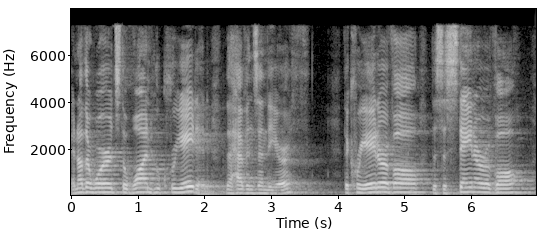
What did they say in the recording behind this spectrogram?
In other words, the one who created the heavens and the earth, the creator of all, the sustainer of all,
